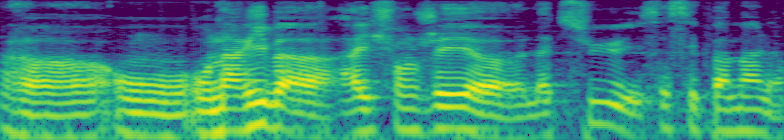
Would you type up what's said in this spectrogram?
on, on arrive à, à échanger là-dessus et ça c'est pas mal.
